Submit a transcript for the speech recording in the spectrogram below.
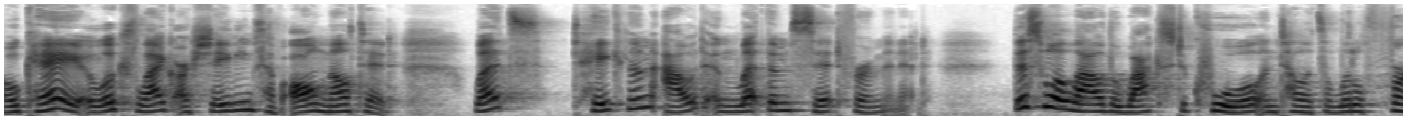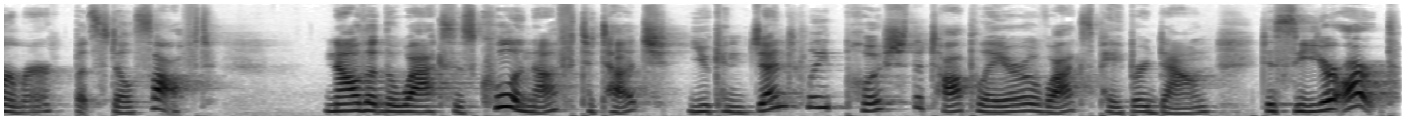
Okay, it looks like our shavings have all melted. Let's take them out and let them sit for a minute. This will allow the wax to cool until it's a little firmer, but still soft. Now that the wax is cool enough to touch, you can gently push the top layer of wax paper down to see your art.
